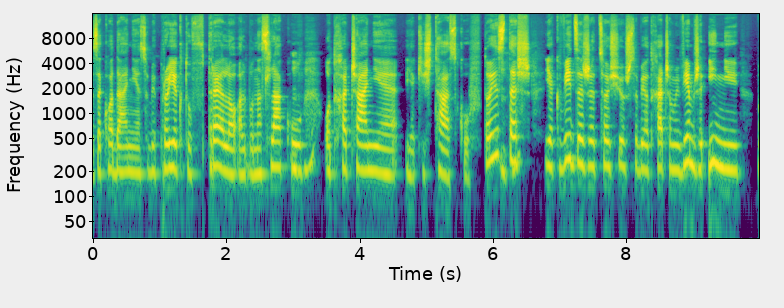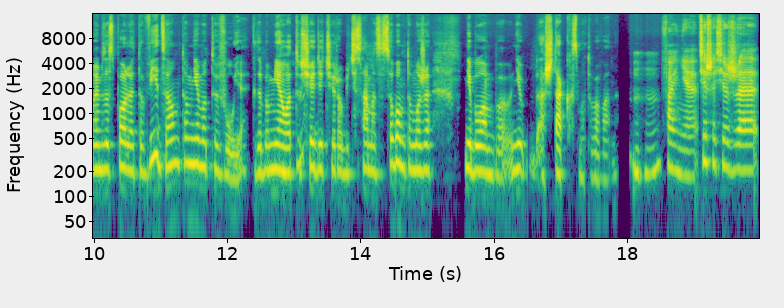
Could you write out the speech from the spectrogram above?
zakładanie sobie projektów w Trello albo na Slacku, mhm. odhaczanie jakichś tasków. To jest mhm. też, jak widzę, że coś już sobie odhaczam i wiem, że inni w moim zespole to widzą, to mnie motywuje. Gdybym miała mhm. tu siedzieć i robić sama ze sobą, to może nie byłam nie, aż tak zmotywowana. Mhm, fajnie. Cieszę się, że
